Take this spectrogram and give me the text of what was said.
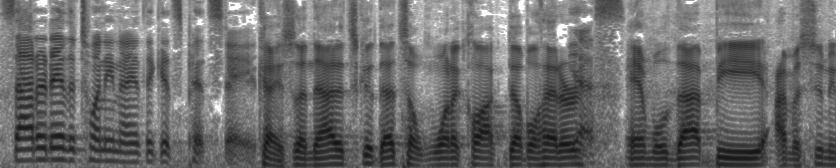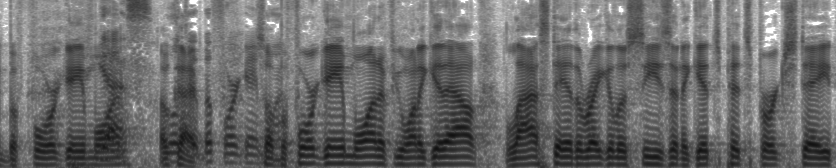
Saturday the 29th against Pitt State. Okay, so then that it's good. That's a one o'clock doubleheader. Yes. And will that be? I'm assuming before game one. Yes. Okay. We'll before game so one. before game one, if you want to get out, last day of the regular season against Pittsburgh State.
